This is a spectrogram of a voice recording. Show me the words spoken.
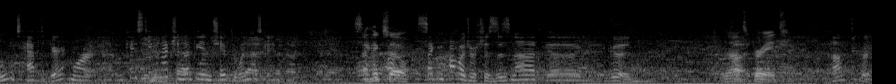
Ooh, tapped Barren Moor. Okay, Steven actually might be in shape to win this game. I think so. Second Cuombajj Witches is not uh, good. That's But- great. Not great.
